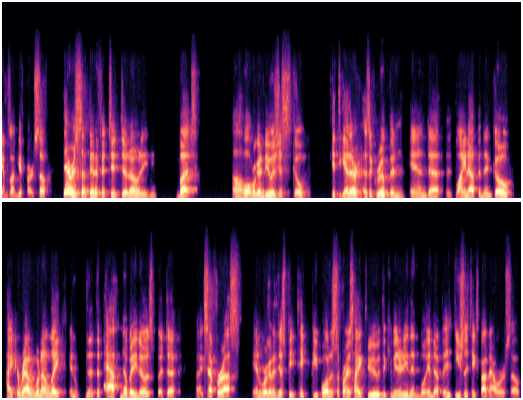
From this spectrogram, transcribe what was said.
Amazon gift card. So there is a benefit to donating, but uh, what we're going to do is just go get together as a group and and uh, line up and then go hike around one Winona Lake. And the, the path nobody knows, but uh, except for us. And we're going to just take people on a surprise hike through the community. And then we'll end up, it usually takes about an hour or so.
